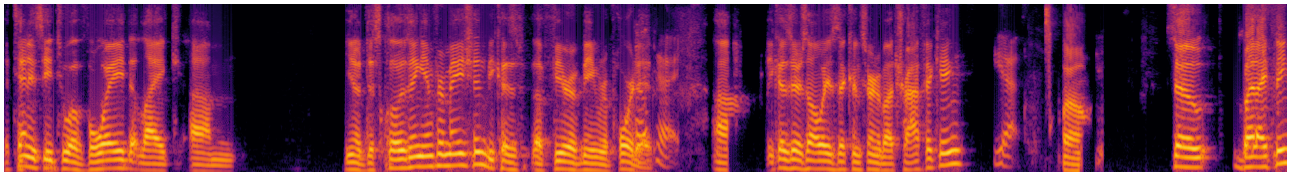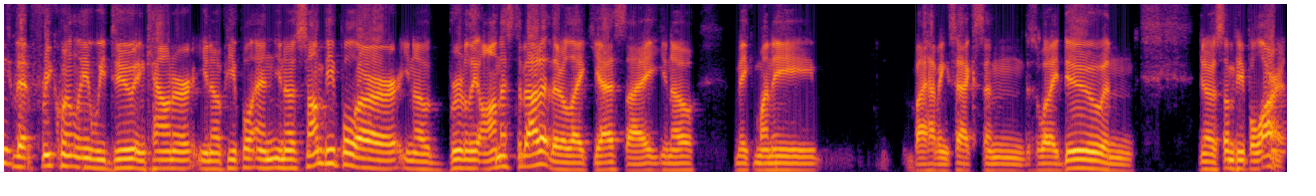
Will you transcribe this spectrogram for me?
a tendency to avoid like um, you know disclosing information because of fear of being reported okay. Because there's always the concern about trafficking. Yes. Um, so but i think that frequently we do encounter you know people and you know some people are you know brutally honest about it. They're like yes i you know make money by having sex and this is what i do and you know some people aren't.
